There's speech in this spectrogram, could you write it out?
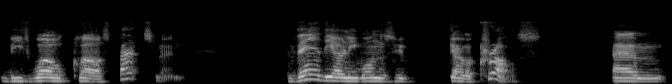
these world class batsmen, they're the only ones who go across. Um,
